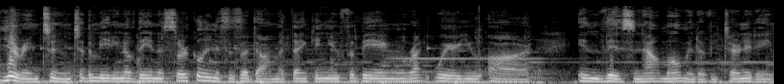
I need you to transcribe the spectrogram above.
You're in tune to the meeting of the inner circle, and this is Adama thanking you for being right where you are in this now moment of eternity.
